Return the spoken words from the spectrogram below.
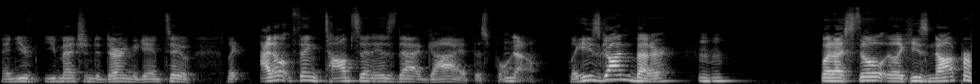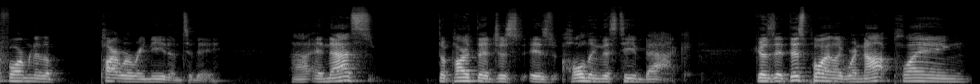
and you you mentioned it during the game too. Like I don't think Thompson is that guy at this point. No, Like he's gotten better, Mhm. but I still like he's not performing to the part where we need him to be, uh, and that's the part that just is holding this team back. Because at this point, like we're not playing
